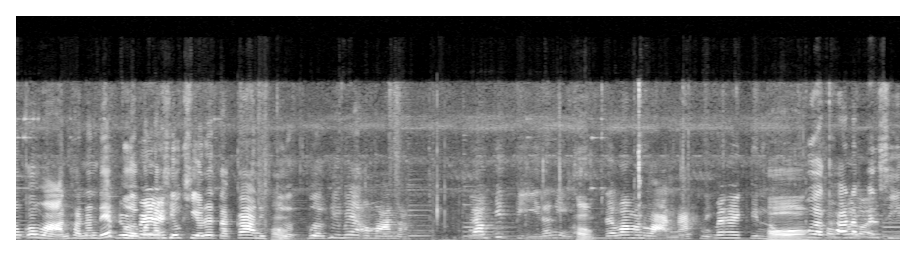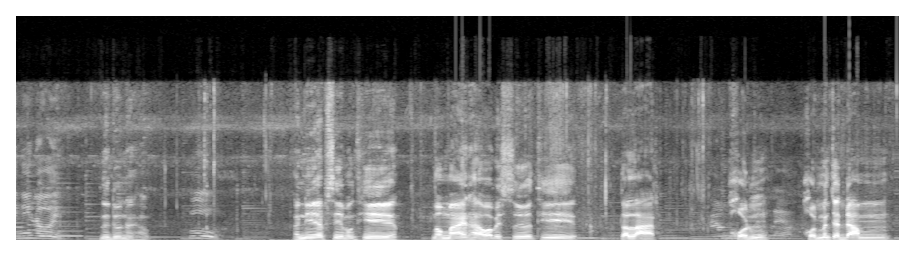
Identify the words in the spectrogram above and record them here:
มันก็หวานค่ะนั่นเด็ดเปลือกมันดูน่ะแม่เขียวๆในตะกร้านี่ครับเปลือกเปลือกที่แม่เอามาน่ะดำปิดปีนะนี่ครับ แต่ว่ามันหวานนะนี่ไม่ให้กินหรอ๋ออกเปลือกเขาน่ะเป็นสีนี้เลย เดี๋ยวดูหน่อยครับ นี่อันนี้ FC บางทีหน่อไม้ถ้าหากว่าไปซื้อที่ตลาดขนขนมันจะดำ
